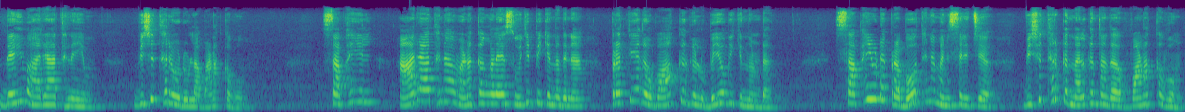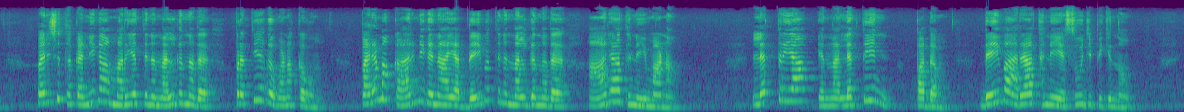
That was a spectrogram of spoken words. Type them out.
ദൈവാരാധനയും വിശുദ്ധരോടുള്ള വണക്കവും. സഭയിൽ ആരാധനാ വണക്കങ്ങളെ സൂചിപ്പിക്കുന്നതിന് പ്രത്യേക വാക്കുകൾ ഉപയോഗിക്കുന്നുണ്ട്. സഭയുടെ പ്രബോധനമനുസരിച്ച് വിശുദ്ധർക്ക് നൽകുന്നത് വണക്കവും പരിശുദ്ധ കന്യകാ മറിയത്തിന് നൽകുന്നത് പ്രത്യേക വണക്കവും പരമകാരുണികനായ ദൈവത്തിന് നൽകുന്നത് ആരാധനയുമാണ്. ലത്രിയ എന്ന ലത്തീൻ പദം ദൈവാരാധനയെ സൂചിപ്പിക്കുന്നു.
